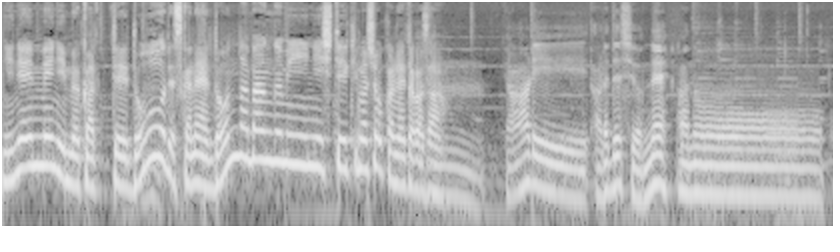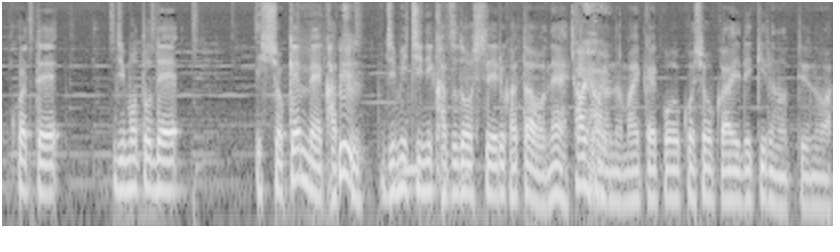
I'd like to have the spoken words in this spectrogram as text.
2年目に向かってどうですかね？どんな番組にしていきましょうかね高さん、うん。やはりあれですよね。あのーこうやって地元で一生懸命かつ、うん。地道に活動している方をね、はいはい。あの毎回こうご紹介できるのっていうのは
